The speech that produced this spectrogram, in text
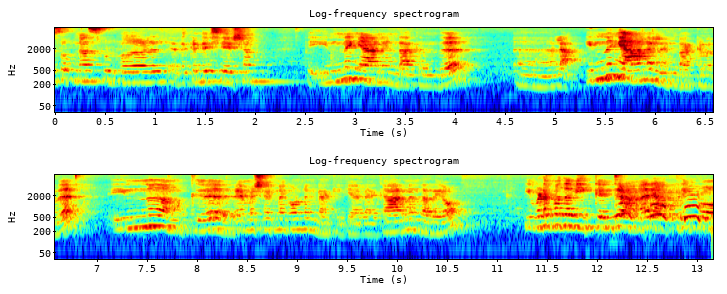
ടു സ്വപ്നാസ് ഫുഡ് വേൾഡ് എന്തൊക്കെയുണ്ട് വിശേഷം ഇന്ന് ഞാൻ ഉണ്ടാക്കുന്നത് അല്ല ഇന്ന് ഞാനല്ല ഉണ്ടാക്കുന്നത് ഇന്ന് നമുക്ക് രമേശ്വരനെ കൊണ്ട് ഉണ്ടാക്കിക്കാം അല്ലേ? കാരണം എന്താ അറിയോ? ഇവിടെ ഇപ്പൊ വീക്കെൻഡ് ആണ് രാത്രി ഇപ്പോ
